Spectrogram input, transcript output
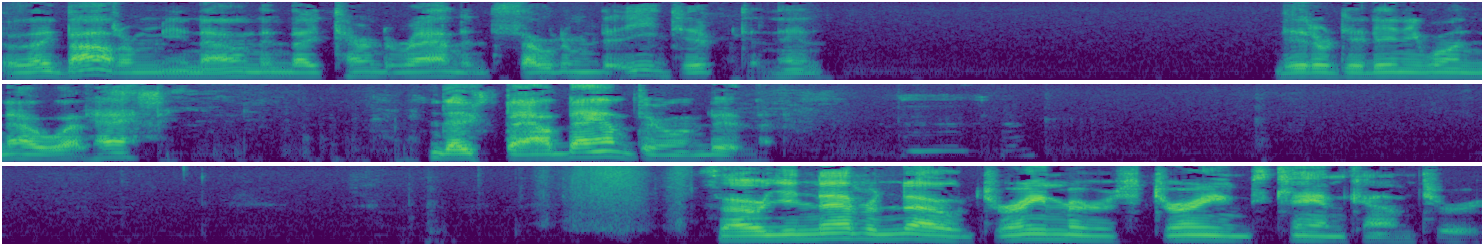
So they bought him, you know, and then they turned around and sold him to Egypt, and then little did anyone know what happened. They bowed down to him, didn't they? Mhm. So you never know. Dreamers' dreams can come true.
